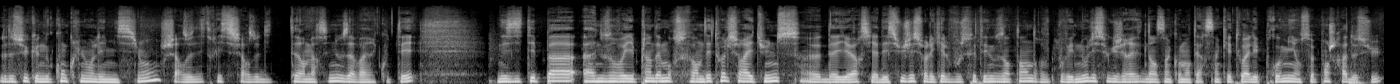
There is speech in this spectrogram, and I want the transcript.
là-dessus que nous concluons l'émission. Chères auditrices, chers auditeurs, merci de nous avoir écoutés. N'hésitez pas à nous envoyer plein d'amour sous forme d'étoiles sur iTunes. Euh, D'ailleurs, s'il y a des sujets sur lesquels vous souhaitez nous entendre, vous pouvez nous les suggérer dans un commentaire 5 étoiles et promis, on se penchera dessus.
